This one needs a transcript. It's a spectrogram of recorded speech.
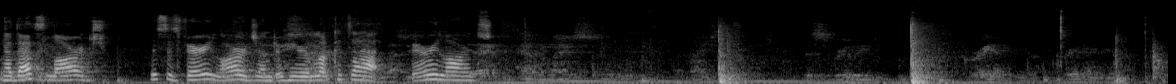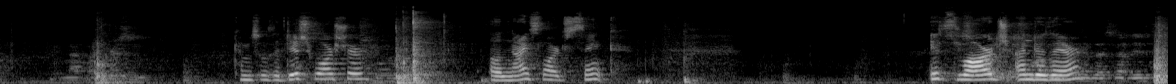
Now that's large. This is very large under here. Look at that. Very large. Deck and have a nice, nice, this is really great idea, great idea. Not my prison. Comes with a dishwasher, a nice large sink. It's large under there. Yeah, That's not, it's, yeah,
